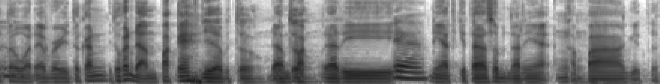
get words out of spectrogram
atau whatever itu kan itu kan dampak ya. Iya betul. Dampak dari Iya. niat kita sebenarnya apa gitu.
